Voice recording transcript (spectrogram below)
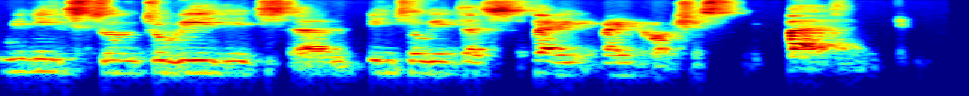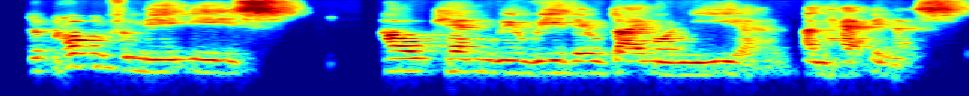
we need to, to read it um, into it as very, very cautious. But the problem for me is how can we read eudaimonia, unhappiness,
